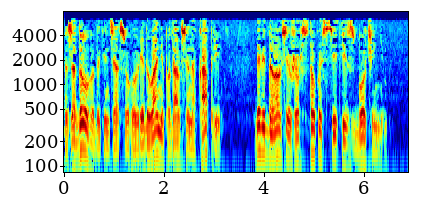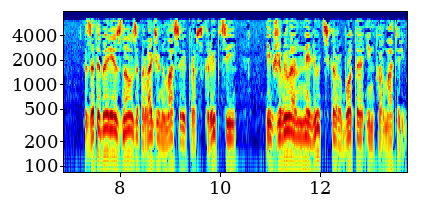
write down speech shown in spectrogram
задовго до кінця свого врядування подався на Капрі, де віддавався жорстокості і збоченням. За Тиберія знову запроваджено масові проскрипції, їх живила нелюдська робота інформаторів.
